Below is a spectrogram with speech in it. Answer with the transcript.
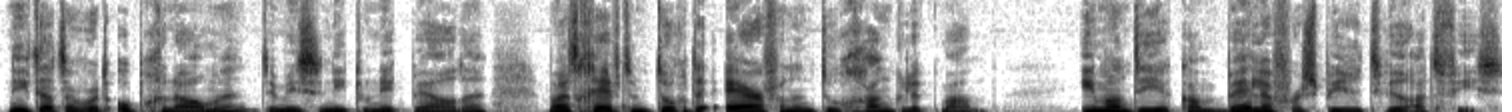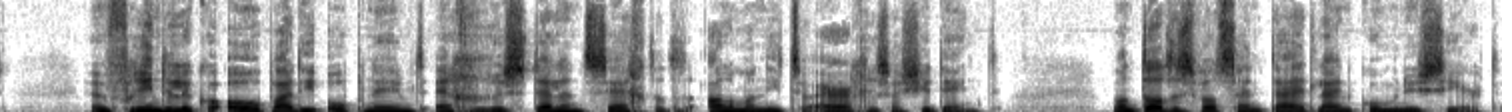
Niet dat er wordt opgenomen, tenminste niet toen ik belde, maar het geeft hem toch de air van een toegankelijk man. Iemand die je kan bellen voor spiritueel advies. Een vriendelijke opa die opneemt en geruststellend zegt dat het allemaal niet zo erg is als je denkt. Want dat is wat zijn tijdlijn communiceert.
